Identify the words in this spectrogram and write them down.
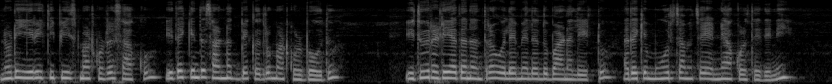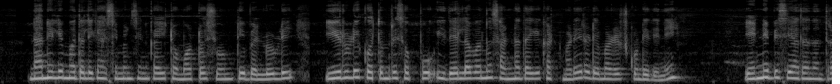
ನೋಡಿ ಈ ರೀತಿ ಪೀಸ್ ಮಾಡಿಕೊಂಡ್ರೆ ಸಾಕು. ಇದಕ್ಕಿಂತ ಸಣ್ಣದು ಬೇಕಾದರೂ ಮಾಡ್ಕೊಳ್ಬೋದು ಇದು ರೆಡಿಯಾದ ನಂತರ ಒಲೆ ಮೇಲೊಂದು ಬಾಣಲೆ ಇಟ್ಟು ಅದಕ್ಕೆ ಮೂರು ಚಮಚ ಎಣ್ಣೆ ಹಾಕ್ಕೊಳ್ತಾ ಇದ್ದೀನಿ. ನಾನಿಲ್ಲಿ ಮೊದಲಿಗೆ ಹಸಿಮೆಣಸಿನಕಾಯಿ, ಟೊಮೊಟೊ, ಶುಂಠಿ, ಬೆಳ್ಳುಳ್ಳಿ, ಈರುಳ್ಳಿ, ಕೊತ್ತಂಬರಿ, ಸೊಪ್ಪು ಇದೆಲ್ಲವನ್ನು ಸಣ್ಣದಾಗಿ ಕಟ್ ಮಾಡಿ ರೆಡಿ ಮಾಡಿ ಇಟ್ಕೊಂಡಿದ್ದೀನಿ ಎಣ್ಣೆ ಬಿಸಿಯಾದ ನಂತರ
